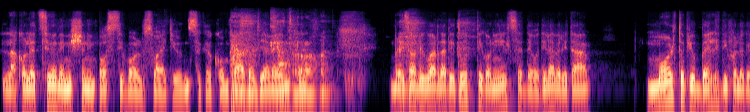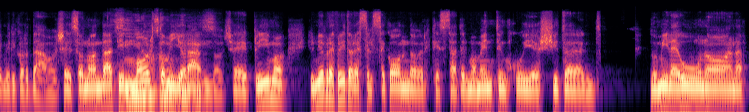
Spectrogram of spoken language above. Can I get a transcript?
la collezione dei Mission Impossible su iTunes che ho comprato ovviamente. Me li sono riguardati tutti con Ilse e devo dire la verità, molto più belli di quello che mi ricordavo. Cioè, sono andati Sì, no, molto sono migliorando. Cioè, il primo, il mio preferito resta il secondo perché è stato il momento in cui è uscito nel 2001. una-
